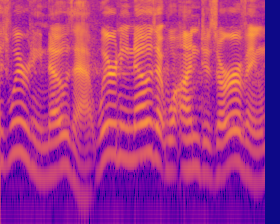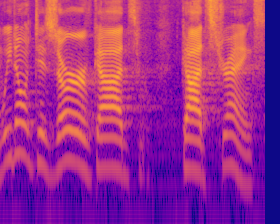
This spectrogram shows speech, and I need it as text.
Because we already know that. We already know that we're undeserving. We don't deserve God's, God's strength.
